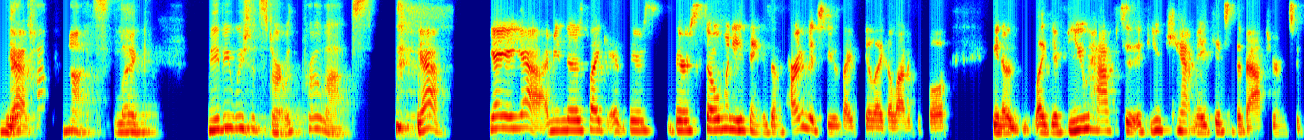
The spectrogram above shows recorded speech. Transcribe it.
they're yeah. kind of nuts. Like, maybe we should start with prolapse. yeah. Yeah. Yeah. Yeah. I mean, there's like, there's, there's so many things. And part of it too is I feel like a lot of people you know, like if you have to, if you can't make it to the bathroom to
